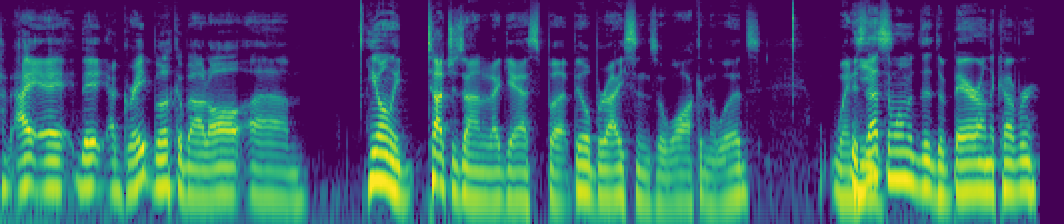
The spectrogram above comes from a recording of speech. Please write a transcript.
God, I, I they, a great book about all. Um, he only touches on it, I guess, but Bill Bryson's A Walk in the Woods. When Is that the one with the, the bear on the cover?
